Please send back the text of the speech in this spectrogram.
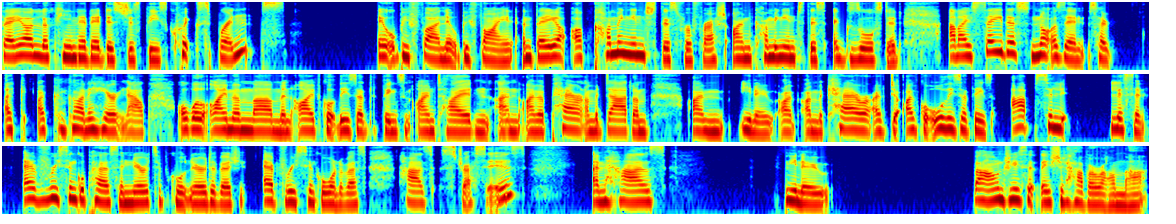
They are looking at it as just these quick sprints. It will be fun, it will be fine. And they are coming into this refresh. I'm coming into this exhausted. And I say this not as in, so I, I can kind of hear it now. Oh well, I'm a mum and I've got these other things and I'm tired and, and I'm a parent, I'm a dad, I'm I'm you know I'm, I'm a carer. I've I've got all these other things. Absolutely, listen, every single person, neurotypical, neurodivergent, every single one of us has stresses and has, you know, boundaries that they should have around that.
